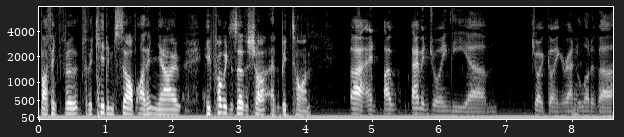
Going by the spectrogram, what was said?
but I think for for the kid himself, I think you know he probably deserves a shot at the big time. Uh, and I am enjoying the um, joke going around a lot of uh,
